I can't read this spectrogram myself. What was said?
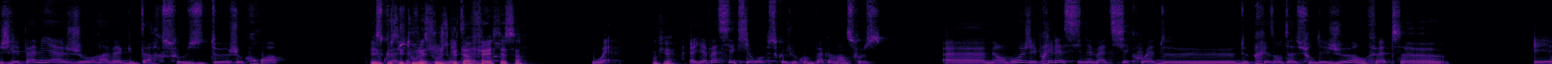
Je l'ai pas mis à jour avec Dark Souls 2, je crois. Et du coup, c'est tous les Souls que tu as fait, c'est ça? Ouais. Ok. Il n'y a pas Sekiro parce que je le compte pas comme un Souls. Euh, mais en gros, j'ai pris les cinématiques ouais, de, de présentation des jeux en fait, euh, et,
